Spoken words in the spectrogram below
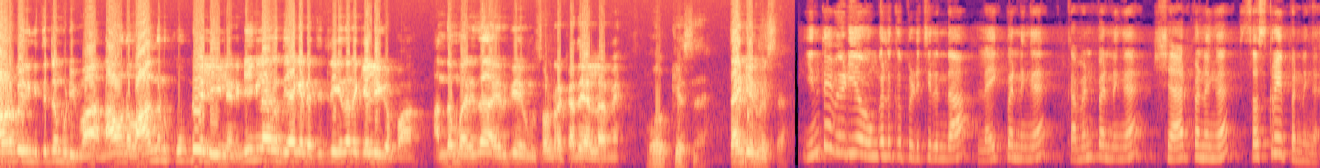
அவனை போய் நீங்க திட்ட முடியுமா? நான் அவனை வாங்கன்னு கூப்பிடவே இல்லைங்க நீங்களே வந்து ஏன் கேட்ட திட்டுறீங்க தானே கேள்வி கேட்பான். அந்த மாதிரி தான் இருக்கு இவங்க சொல்ற கதை எல்லாமே. Okay sir. Thank you miss sir இந்த வீடியோ உங்களுக்கு பிடிச்சிருந்தா லைக் பண்ணுங்க கமெண்ட் பண்ணுங்க ஷேர் பண்ணுங்க சப்ஸ்கிரைப் பண்ணுங்க.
